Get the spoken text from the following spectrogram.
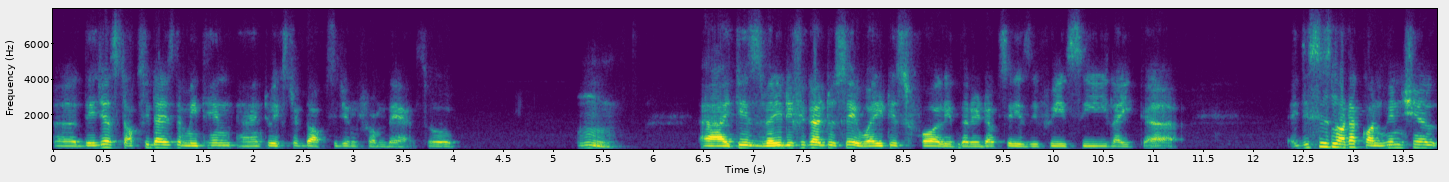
uh, they just oxidize the methane and to extract the oxygen from there. So hmm, uh, it is very difficult to say where it is fall in the redox series if we see like. Uh, this is not a conventional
